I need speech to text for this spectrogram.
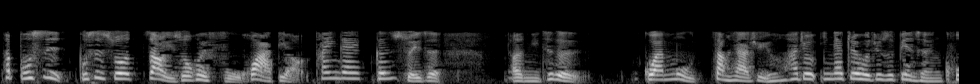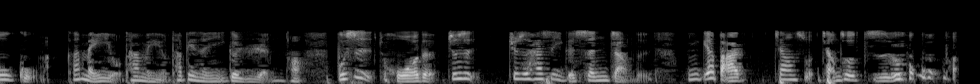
它不是不是说照理说会腐化掉，它应该跟随着呃你这个棺木葬下去以后，它就应该最后就是变成枯骨嘛。它没有，它没有，它变成一个人哈，不是活的，就是就是它是一个生长的。你要把它这样说讲做植物嘛，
